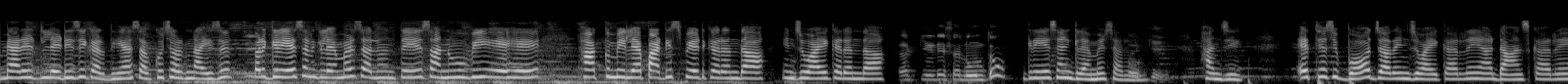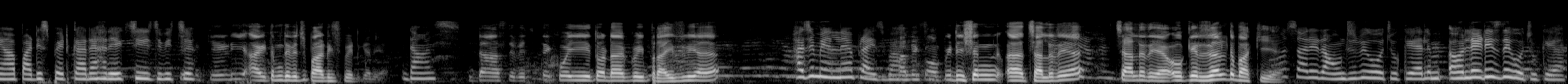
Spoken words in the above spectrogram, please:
ਮੈਰਿਡ ਲੇਡੀਜ਼ ਹੀ ਕਰਦੀਆਂ ਸਭ ਕੁਝ ਆਰਗੇਨਾਈਜ਼ ਪਰ ਗ੍ਰੇਸ ਐਂਡ ਗਲੈਮਰ ਸੈਲੂਨ ਤੇ ਸਾਨੂੰ ਵੀ ਇਹ ਹੱਕ ਮਿਲਿਆ ਪਾਰਟਿਸਿਪੇਟ ਕਰਨ ਦਾ ਇੰਜੋਏ ਕਰਨ ਦਾ। ਕਿਹੜੇ ਸੈਲੂਨ ਤੋਂ? Grace and Glamour salon okay ਹਾਂਜੀ। ਇੱਥੇ ਅਸੀਂ ਬਹੁਤ ਜ਼ਿਆਦਾ ਇੰਜੋਏ ਕਰ ਰਹੇ ਹਾਂ ਡਾਂਸ ਕਰ ਰਹੇ ਹਾਂ ਪਾਰਟਿਸਿਪੇਟ ਕਰ ਰਹੇ ਹਾਂ ਹਰੇਕ ਚੀਜ਼ ਵਿੱਚ। ਕਿਹੜੀ ਆਈਟਮ ਦੇ ਵਿੱਚ ਪਾਰਟਿਸਿਪੇਟ ਕਰਿਆ? ਡਾਂਸ ਡਾਂਸ ਦੇ ਵਿੱਚ ਤੇ ਕੋਈ ਤੁਹਾਡਾ ਕੋਈ ਪ੍ਰਾਈਜ਼ ਵੀ ਆਇਆ? ਹਜੇ ਮਿਲਨੇ ਆ ਪ੍ਰਾਈਜ਼ ਬਾਅਦ ਹਾਲੇ। ਕੰਪੀਟੀਸ਼ਨ ਚੱਲ ਰਿਹਾ ਚੱਲ ਰਿਹਾ ਓਕੇ ਰਿਜ਼ਲਟ ਬਾਕੀ ਹੈ। ਬਹੁਤ ਸਾਰੇ ਰਾਉਂਡਸ ਵੀ ਹੋ ਚੁੱਕੇ ਆ ਲੇਡੀਜ਼ ਦੇ ਹੋ ਚੁੱਕੇ ਆ।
